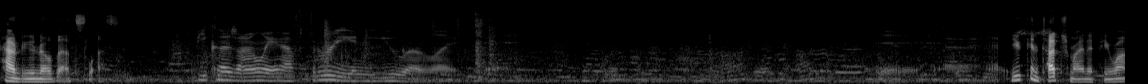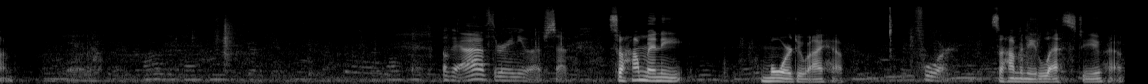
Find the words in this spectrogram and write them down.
How do you know that's less? Because I only have three and you have like. You can touch mine if you want. Okay, I have three and you have seven. So, how many more do I have? Four. So, how many less do you have?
